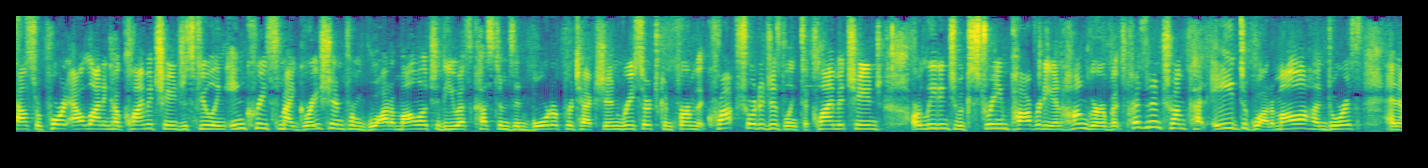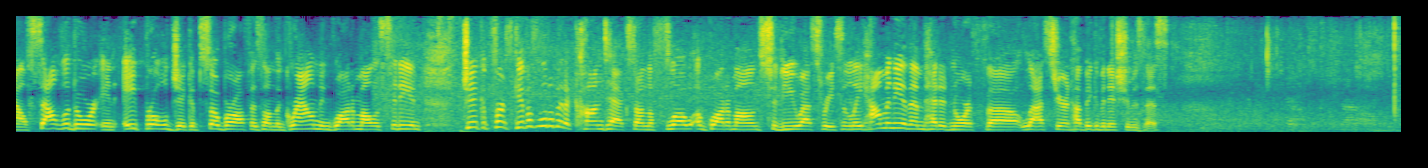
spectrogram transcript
House report outlining how climate change is fueling increased migration from Guatemala to the U.S. Customs and Border Protection. Research confirmed that crop shortages linked to climate change are leading to extreme poverty and hunger. But President Trump cut aid to Guatemala, Honduras, and El Salvador in April. Jacob Soboroff is on the ground in Guatemala City. And Jacob, first, give us a little bit of context on the flow of Guatemalans to the U.S. recently. How many of them headed north uh, last year, and how big of an issue is this?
